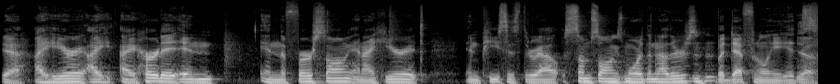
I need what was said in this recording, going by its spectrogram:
Yeah, I hear. I I heard it in in the first song, and I hear it in pieces throughout. Some songs more than others, but definitely it's Yeah,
